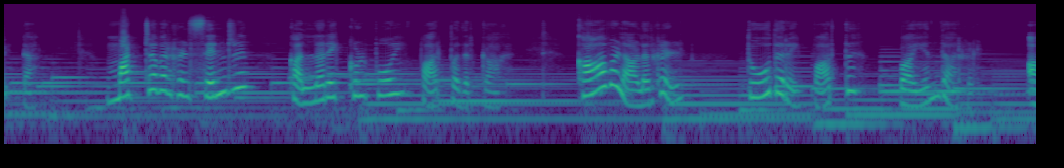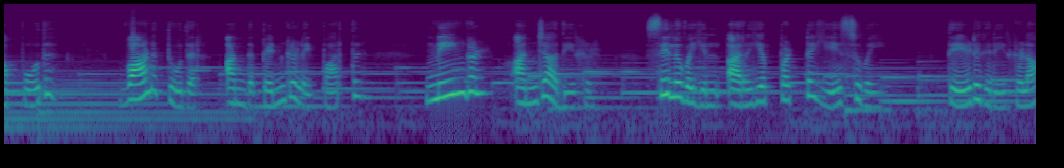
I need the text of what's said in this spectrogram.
விட்டார். மற்றவர்கள் சென்று கல்லறைக்குள் போய் பார்ப்பதற்காக. காவலாளர்கள் தூதரை பார்த்து பயந்தார்கள். அப்போது வானதூதர் அந்த பெண்களை பார்த்து நீங்கள் அஞ்சாதீர்கள் சிலுவையில் அறையப்பட்ட இயேசுவை தேடுகிறீர்களா?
